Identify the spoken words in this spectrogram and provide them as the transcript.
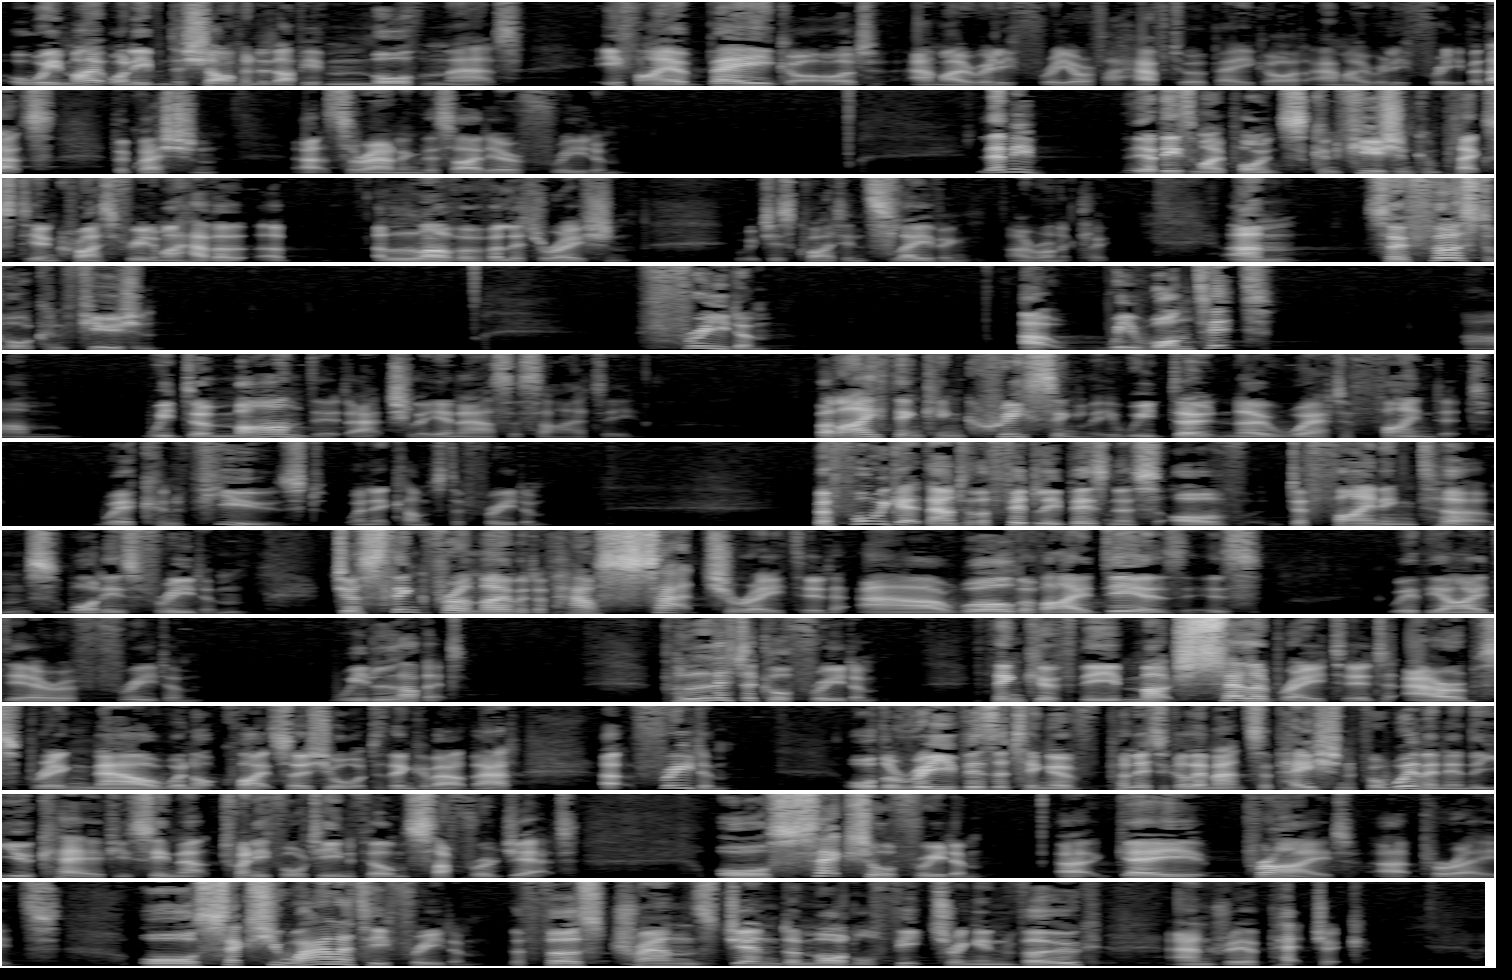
Or we might want even to sharpen it up even more than that. If I obey God, am I really free? Or if I have to obey God, am I really free? But that's the question uh, surrounding this idea of freedom. Let me yeah, these are my points confusion, complexity, and Christ freedom. I have a, a, a love of alliteration, which is quite enslaving, ironically. Um, so, first of all, confusion. Freedom. Uh, we want it, um, we demand it actually in our society, but I think increasingly we don't know where to find it. We're confused when it comes to freedom. Before we get down to the fiddly business of defining terms, what is freedom, just think for a moment of how saturated our world of ideas is with the idea of freedom. We love it. Political freedom. Think of the much celebrated Arab Spring. Now we're not quite so sure what to think about that. Uh, freedom. Or the revisiting of political emancipation for women in the UK, if you've seen that 2014 film Suffragette or sexual freedom, uh, gay pride uh, parades, or sexuality freedom, the first transgender model featuring in Vogue, Andrea Pejic,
